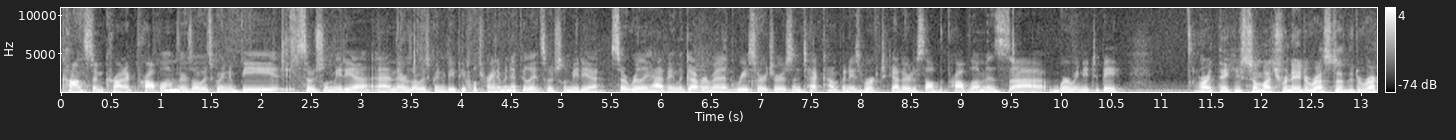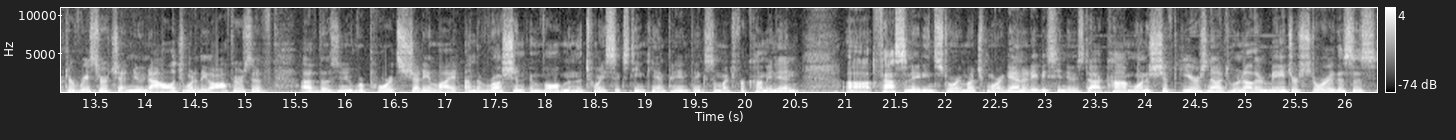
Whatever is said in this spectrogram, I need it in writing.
constant chronic problem. There's always going to be social media, and there's always going to be people trying to manipulate social media. So, really having the government, researchers, and tech companies work together to solve the problem is uh, where we need to be. All right, thank you so much, Renee DiResta, the Director of Research at New Knowledge, one of the authors of, of those new reports shedding light on the Russian involvement in the 2016 campaign. Thanks so much for coming in. Uh, fascinating story. Much more again at abcnews.com. want to shift gears now to another major story. This is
